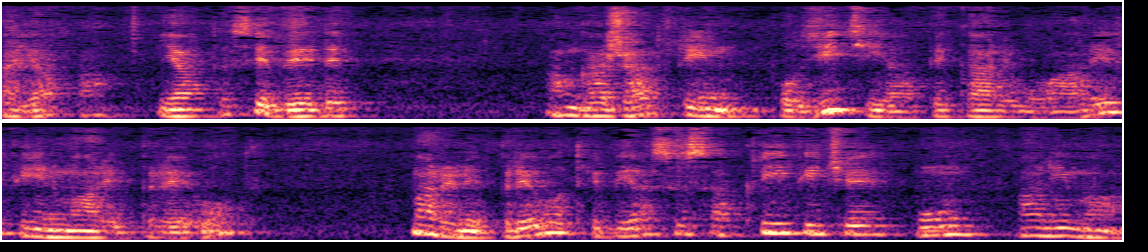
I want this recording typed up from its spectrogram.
Caiafa, iată, se vede angajat prin poziția pe care o are, fiind mare preot, marele preot trebuia să sacrifice un animal.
